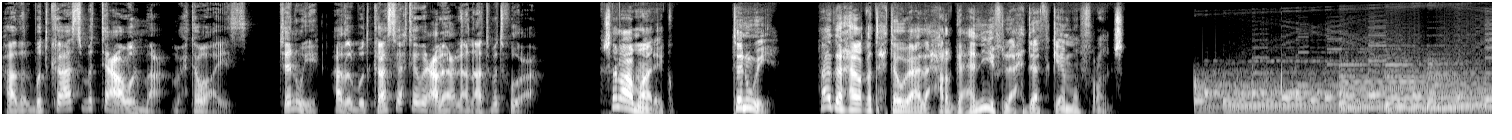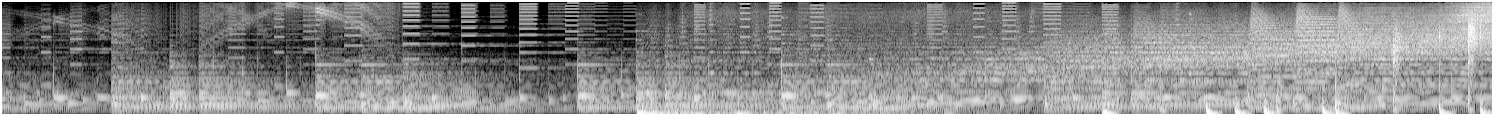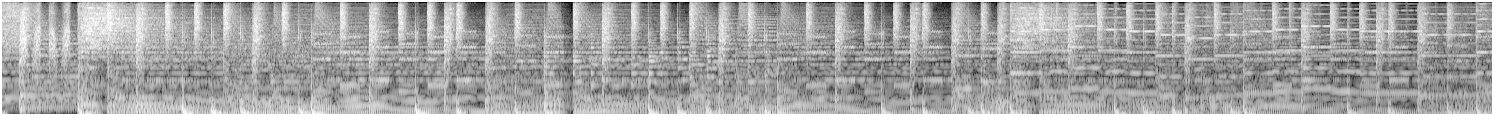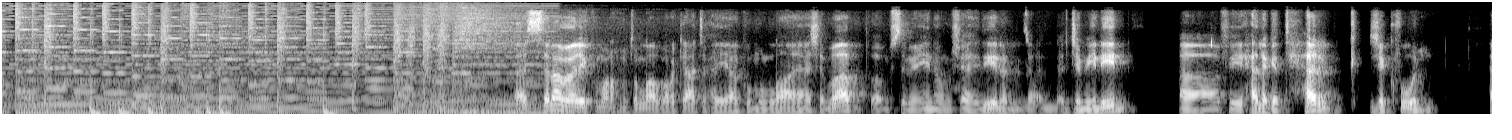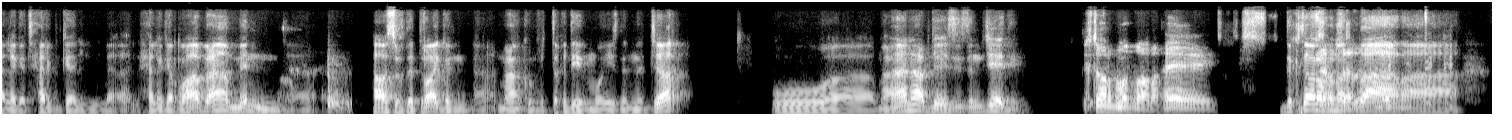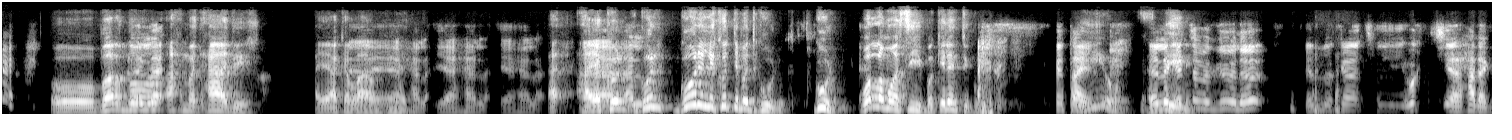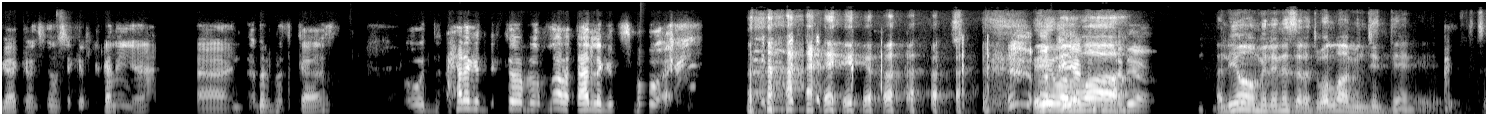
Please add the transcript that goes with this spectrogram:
هذا البودكاست بالتعاون مع محتوايز. تنويه هذا البودكاست يحتوي على إعلانات مدفوعة. السلام عليكم. تنويه هذه الحلقة تحتوي على حرق عنيف لأحداث Game of Thrones السلام عليكم ورحمة الله وبركاته. حياكم الله يا شباب مستمعينا ومشاهدينا ال- الجميلين. آه، في حلقة حرق جاكفول حلقة حرق ال- الحلقة الرابعة من House of the Dragon معكم في التقديم مويز النجار ومعانا عبد العزيز النجيدي. دكتور بنظاره هي دكتور ابو أهلا وسهلا. نظارة وبرضو. أحمد حادي. حياك الله يا أبو يا حميد. هلا يا هلا يا هلا. هيا كل قول قول اللي كنت بتقوله. قول. والله ما أسيبك إلين تقول. طيب أيوه اللي. كنت بقوله إنه كانت في وقت الحلقة كانت في مشاكل تقنية آه قبل البودكاست وحلقة الدكتور بنظاره تعلقت أسبوع. اي وهي والله. اليوم اللي نزلت والله من جد يعني.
